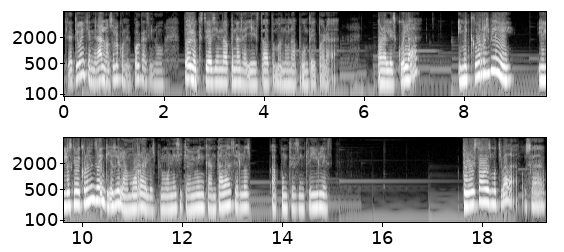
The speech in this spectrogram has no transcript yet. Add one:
creativo en general, no solo con el podcast, sino todo lo que estoy haciendo. Apenas ayer estaba tomando un apunte para para la escuela y me quedó horrible. Y los que me conocen saben que yo soy la morra de los plumones y que a mí me encantaba hacer los apuntes increíbles. Pero he estado desmotivada, o sea,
